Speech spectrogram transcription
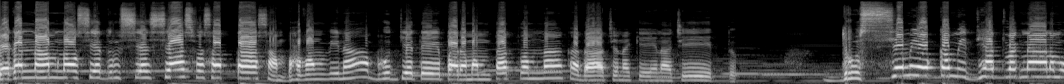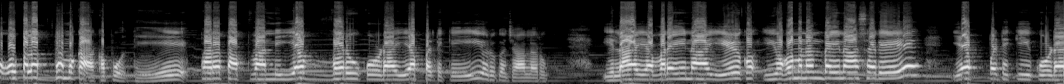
జగన్నాంనోస్య దృశ్యస్య స్వసత్త సంభవం వినా భుజ్యతే పరమం తత్వం నా కదాచనకేన కేనచిత్ దృశ్యం యొక్క మిథ్యాత్వ జ్ఞానం ఉపలబ్ధము కాకపోతే పరతత్వాన్ని ఎవ్వరూ కూడా ఎప్పటికీ ఎరుగజాలరు. ఇలా ఎవరైనా ఏ యుగమునందైనా సరే ఎప్పటికీ కూడా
